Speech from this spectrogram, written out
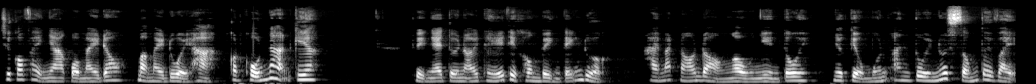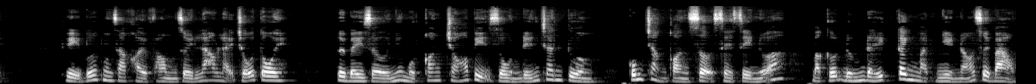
chứ có phải nhà của mày đâu mà mày đuổi hả, con khốn nạn kia. Thủy nghe tôi nói thế thì không bình tĩnh được, hai mắt nó đỏ ngầu nhìn tôi như kiểu muốn ăn tôi nuốt sống tôi vậy. Thủy bước ra khỏi phòng rồi lao lại chỗ tôi. Tôi bây giờ như một con chó bị dồn đến chân tường, cũng chẳng còn sợ sệt gì nữa, mà cứ đứng đấy canh mặt nhìn nó rồi bảo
